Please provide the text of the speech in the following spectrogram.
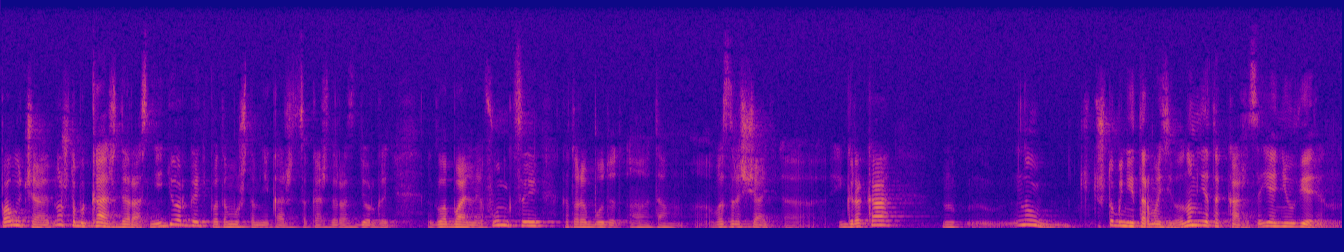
получаю, ну, чтобы каждый раз не дергать, потому что, мне кажется, каждый раз дергать глобальные функции, которые будут э, там возвращать э, игрока, ну, чтобы не тормозило. Но мне так кажется, я не уверен.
